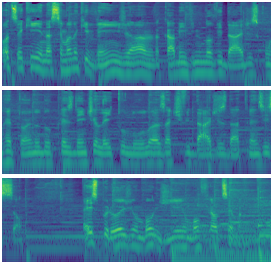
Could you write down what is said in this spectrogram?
Pode ser que na semana que vem já acabem vindo novidades com o retorno do presidente eleito Lula às atividades da transição. É isso por hoje, um bom dia e um bom final de semana.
